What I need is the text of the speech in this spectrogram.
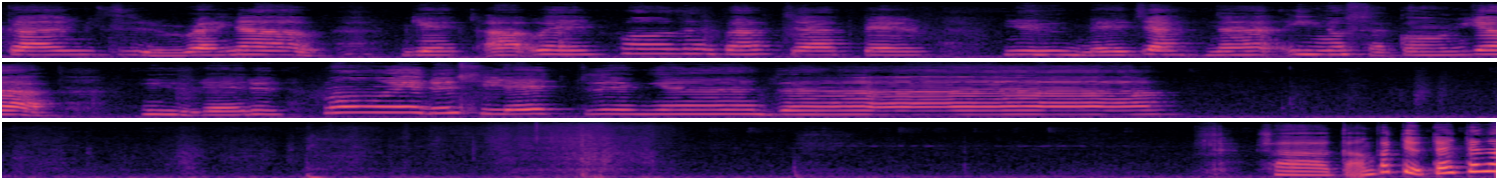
coming through right now Get away for the back chapel 夢じゃないのさ今夜。揺れる燃える熾烈ギャザーさあ頑張って歌えたな。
